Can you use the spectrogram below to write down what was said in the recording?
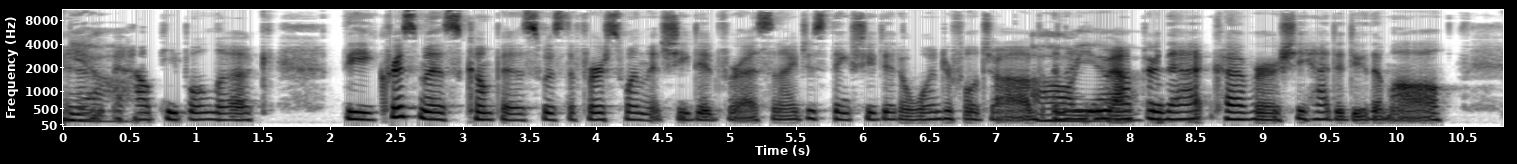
and Yeah. how people look. The Christmas compass was the first one that she did for us, and I just think she did a wonderful job. and Oh, I knew after that cover, she had to do them all.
